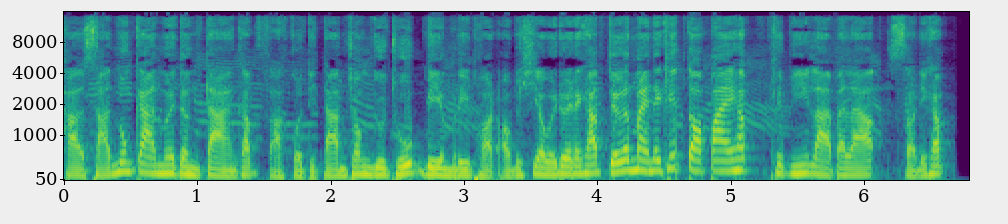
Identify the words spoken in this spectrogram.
ข่าวสารวงการมวยต่างๆครับ ฝากกดติดตามช่อง YouTube Beam Report Official ไว้ด้วยนะครับ เจอกันใหม่ในคลิปต่อไปครับ คลิปนี้ลาไปแล้ว สวัสดีครับ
